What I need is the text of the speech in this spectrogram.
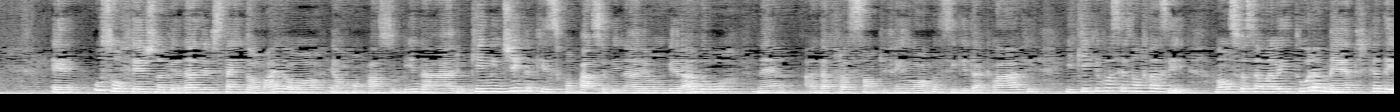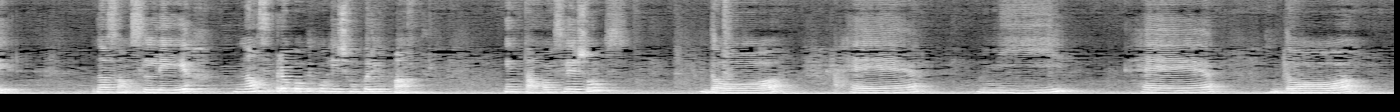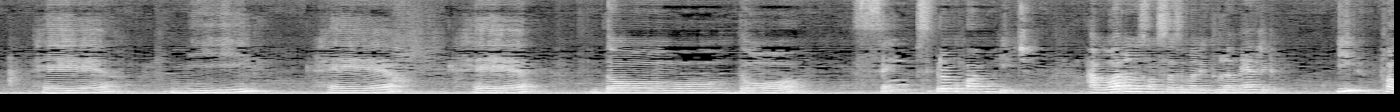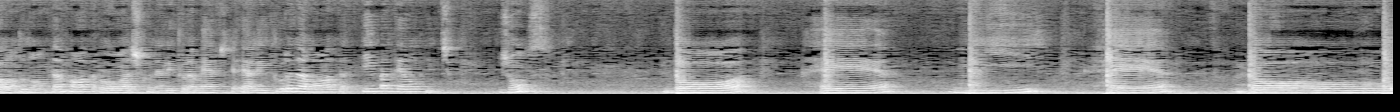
É, o solfejo, na verdade, ele está em Dó maior, é um compasso binário. Quem me indica que esse compasso binário é um numerador, né, a da fração que vem logo em seguida a clave. E o que, que vocês vão fazer? Vamos fazer uma leitura métrica dele. Nós vamos ler, não se preocupe com o ritmo por enquanto. Então, vamos ler juntos? Dó, Ré, Mi, Ré, Dó, Ré, Mi, Ré, Ré, Dó, Dó, sem se preocupar com o ritmo. Agora nós vamos fazer uma leitura métrica e falando o nome da nota, lógico, né? A leitura métrica é a leitura da nota e batendo o ritmo. Juntos? Dó, Ré, Mi, Ré, Dó,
